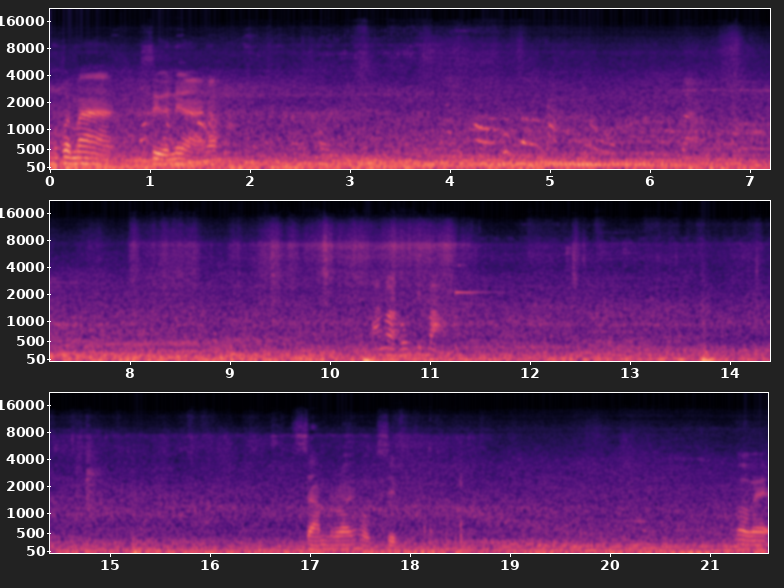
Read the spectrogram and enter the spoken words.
ทุกคนมาซื้อเนื้อเนาะ สาม ร้อยหกสิบบาทสามร้อยหกสิบก็แวะ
